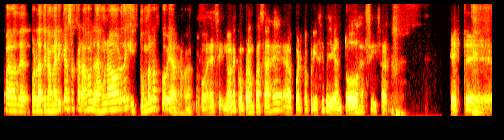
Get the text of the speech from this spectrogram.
para de- por Latinoamérica, esos carajos le das una orden y tumban los gobiernos, weón. Puedes decir, no, le compras un pasaje a Puerto Príncipe, llegan todos así, ¿sabes? Este.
